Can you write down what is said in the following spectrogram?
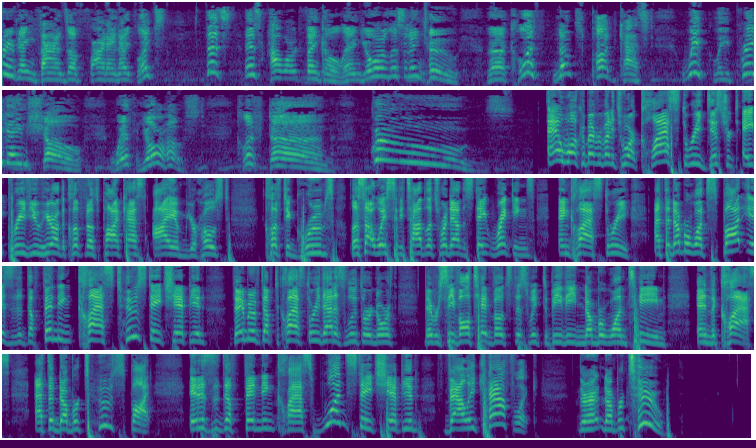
Good evening, fans of Friday Night Lights. This is Howard Finkel, and you're listening to the Cliff Notes Podcast weekly pregame show with your host, Clifton Grooms. And welcome everybody to our Class 3 District 8 preview here on the Cliff Notes Podcast. I am your host, Clifton Grooms. Let's not waste any time. Let's run down the state rankings in Class 3. At the number one spot is the defending Class 2 state champion. They moved up to Class 3. That is Luther North. They receive all 10 votes this week to be the number one team in the class. At the number two spot, it is the defending Class 1 state champion, Valley Catholic. They're at number two.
